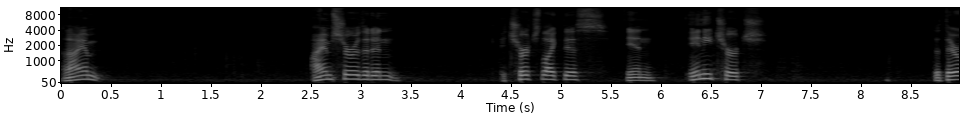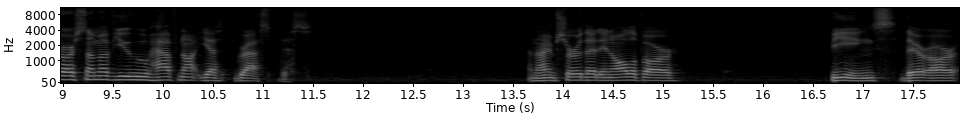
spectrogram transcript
And I am I am sure that in a church like this, in any church, that there are some of you who have not yet grasped this. And I'm sure that in all of our beings, there are,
